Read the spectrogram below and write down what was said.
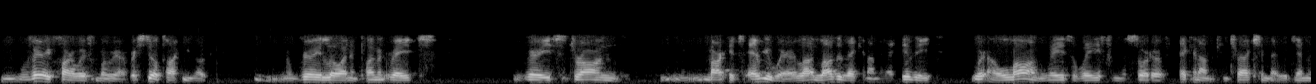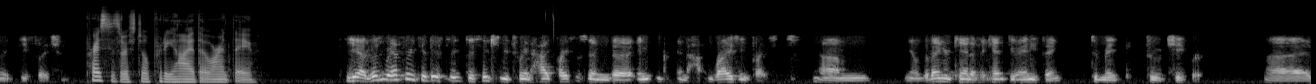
very far away from where we are. We're still talking about very low unemployment rates, very strong markets everywhere, lots of economic activity we're a long ways away from the sort of economic contraction that would generate deflation. Prices are still pretty high, though, aren't they? Yeah, we have to make a distinction between high prices and, uh, and, and rising prices. Um, you know, the Bank of Canada can't do anything to make food cheaper. Uh,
